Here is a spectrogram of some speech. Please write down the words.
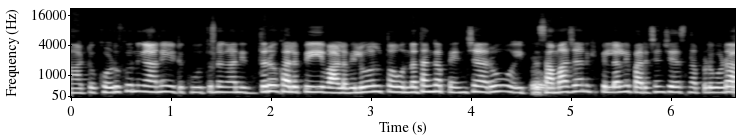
అటు కొడుకుని కానీ ఇటు కూతురుని కానీ ఇద్దరు కలిపి వాళ్ళ విలువలతో ఉన్నతంగా పెంచారు. ఇప్పుడు సమాజానికి పిల్లల్ని పరిచయం చేసినప్పుడు కూడా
